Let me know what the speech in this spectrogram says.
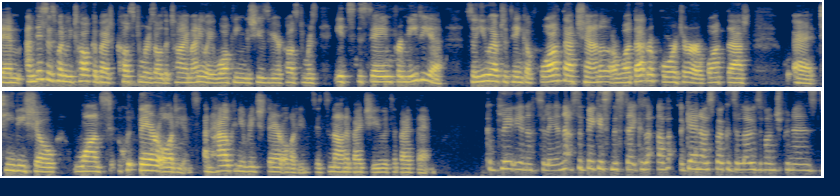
them. And this is when we talk about customers all the time anyway walking the shoes of your customers. It's the same for media so you have to think of what that channel or what that reporter or what that uh, tv show wants their audience and how can you reach their audience? It's not about you it's about them. Completely and utterly. And that's the biggest mistake because again i've spoken to loads of entrepreneurs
